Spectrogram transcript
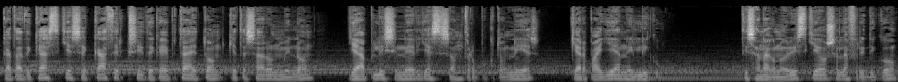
καταδικάστηκε σε κάθυρξη 17 ετών και 4 μηνών για απλή συνέργεια στις ανθρωποκτονίες και αρπαγή ανηλίκου. της αναγνωρίστηκε ως ελαφρυντικό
